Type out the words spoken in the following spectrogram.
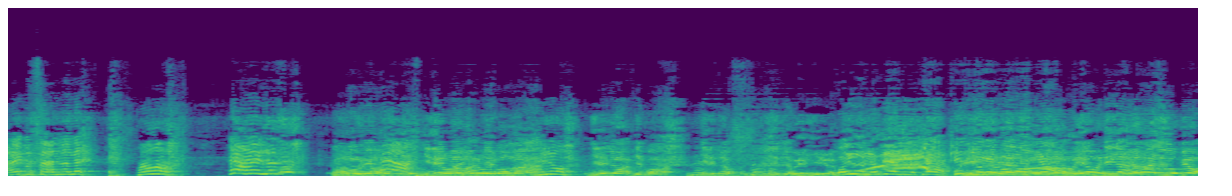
အဲ့မဆန်နဲ့လေဟာဟဲ့လေလောဟုတ်ဘူးညီလေးပြောမှာအပြည့်ပေါ်မှာမင်းတို့ညီလေးပြောအပြည့်ပေါ်မှာညီလေးပြောညီလေးပြောကိုကြီးညီတော့ကိုကြီးကိုလုံးတဲ့လူကိုပြောဖြစ်မဖြစ်င်းနေတို့တော့ပြောပြောမင်းတို့အဓိကလောက်တဲ့လူကိုပြော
